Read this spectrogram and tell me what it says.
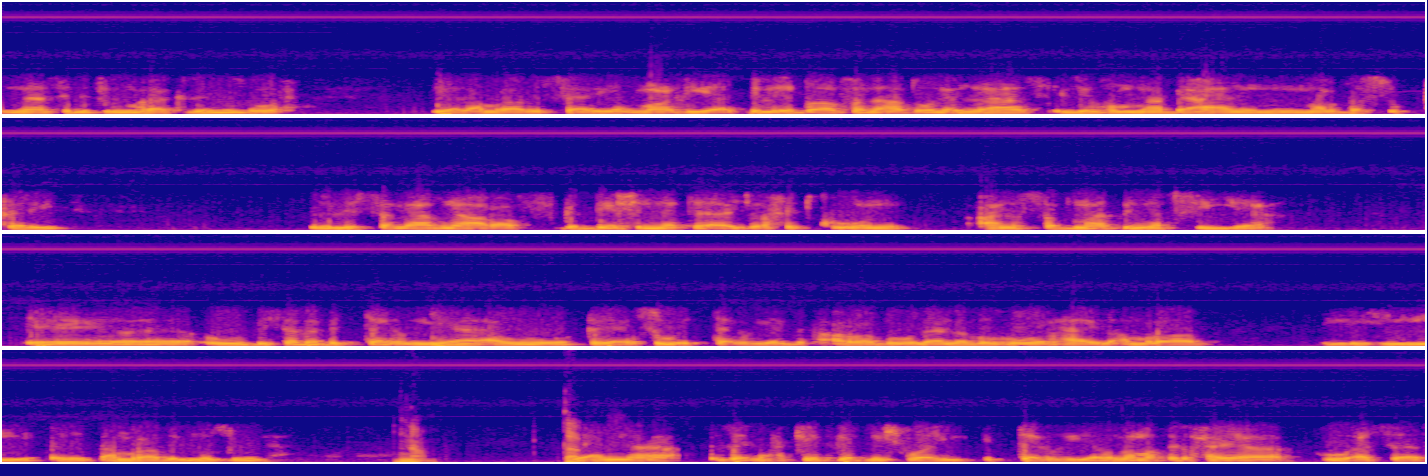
الناس اللي في مراكز النزوح هي الأمراض الساريه المعدية بالإضافة لهذول الناس اللي هم بيعانوا من مرضى السكري ولسه ما بنعرف قديش النتائج راح تكون عن الصدمات النفسية وبسبب التغذية أو سوء التغذية اللي بيتعرضوا لها لظهور هاي الأمراض اللي هي الأمراض المزمنة. نعم. طب. لأن زي ما حكيت قبل شوي التغذية ونمط الحياة هو أساس،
